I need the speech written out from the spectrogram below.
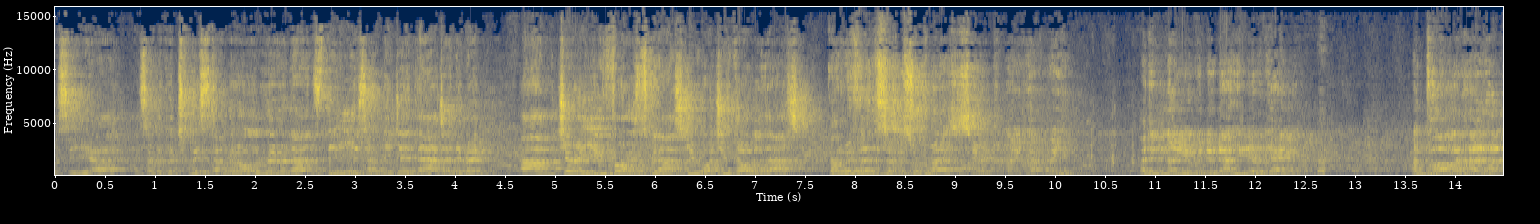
to see uh, a sort of a twist on the whole river dance thing. You certainly did that anyway. Um, Jerry, you first. We'll ask you what you thought of that. Well, we've had some surprises here tonight, haven't we? I didn't know you could do that either, Ken. And Paula had, had,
